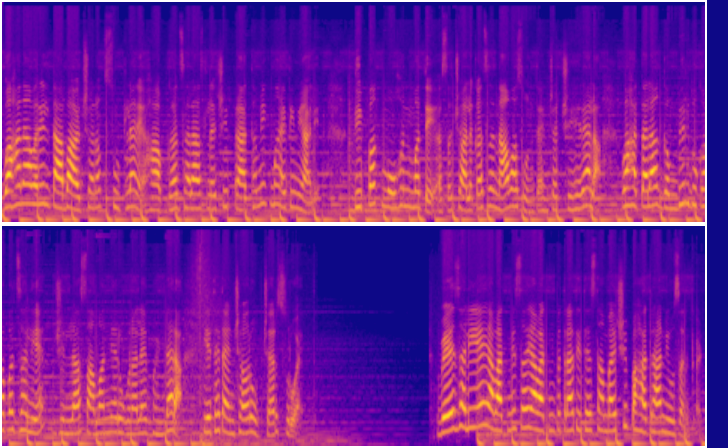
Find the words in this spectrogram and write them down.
वाहनावरील ताबा अचानक सुटल्याने हा अपघात झाला असल्याची प्राथमिक माहिती मिळाली. दीपक मोहन मते असं चालकाचं नाव असून त्यांच्या चेहऱ्याला व हाताला गंभीर दुखापत झाली आहे. जिल्हा सामान्य रुग्णालय भंडारा येथे त्यांच्यावर उपचार सुरू आहेत. वेळ झाली आहे या बातमीसह या बातमीपत्रात इथेच थांबायची. पाहत राहा न्यूज अनकट.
